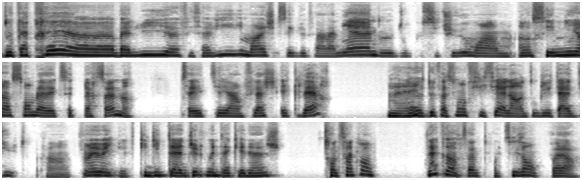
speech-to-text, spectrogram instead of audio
Donc après, euh, bah lui euh, fait sa vie, moi j'essaie de faire la mienne. Donc si tu veux, moi on s'est mis ensemble avec cette personne. Ça a été un flash éclair. Ouais. Euh, de façon officielle, hein. donc j'étais adulte. Enfin, oui, oui. Tu dis que t'es adulte, mais t'as quel âge? 35 ans. D'accord. 36 ans, voilà.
